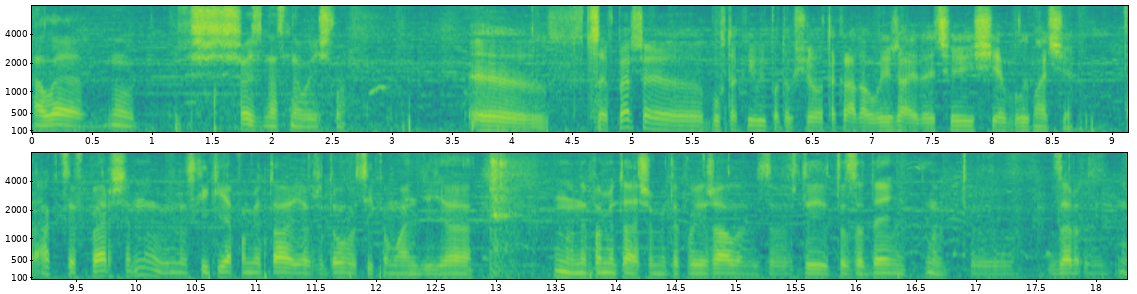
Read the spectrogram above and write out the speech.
Але ну, щось в нас не вийшло. Е, Це вперше був такий випадок, що так рано виїжджаєте, чи ще були матчі? Так, це вперше. Ну, наскільки я пам'ятаю, я вже довго в цій команді. Я ну, не пам'ятаю, що ми так виїжджали завжди то за день, ну, то за, ну,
